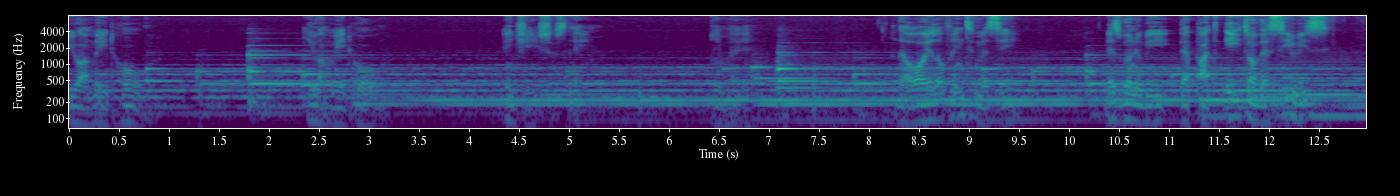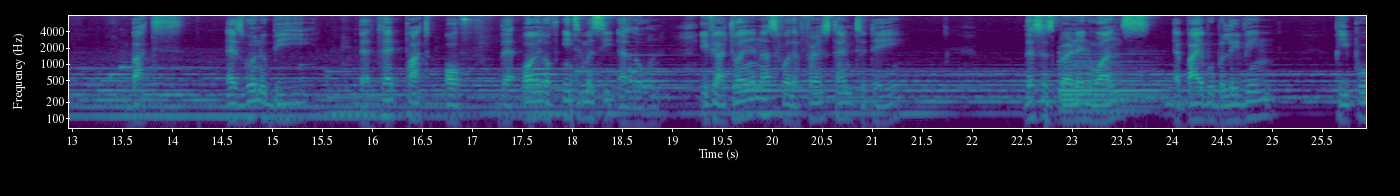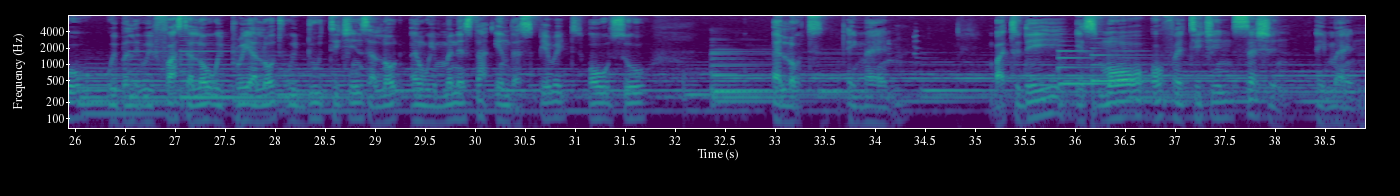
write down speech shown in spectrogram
You are made whole. You are made whole. In Jesus' name. Amen. The oil of intimacy is going to be the part 8 of the series, but it's going to be the third part of the oil of intimacy alone. If you are joining us for the first time today, this is Burning Ones, a Bible believing people. We believe we fast a lot, we pray a lot, we do teachings a lot, and we minister in the spirit also a lot. Amen. But today is more of a teaching session. Amen.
